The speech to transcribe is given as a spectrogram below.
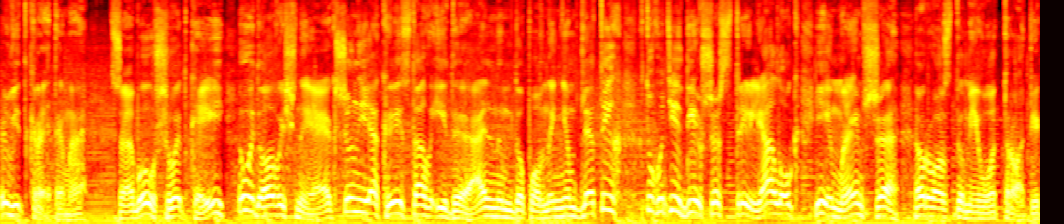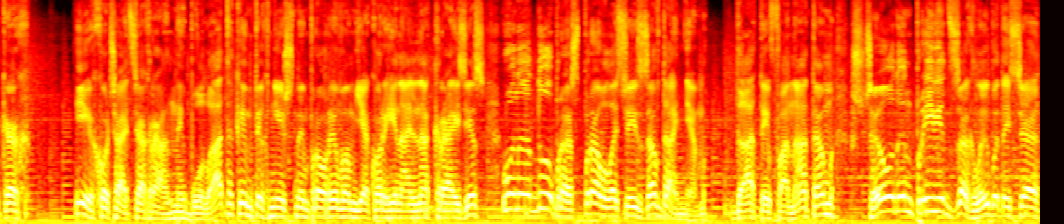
відкритими. Це був швидкий, видовищний екшен, який став ідеальним доповненням для тих, хто хотів більше стрілялок і менше роздумів у тропіках. І хоча ця гра не була таким технічним проривом, як оригінальна Crysis, вона добре справилася із завданням дати фанатам ще один привід заглибитися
